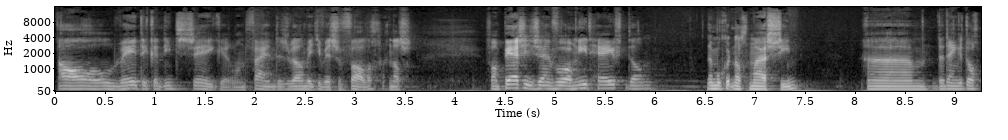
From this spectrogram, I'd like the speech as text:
Al weet ik het niet zeker. Want Feyenoord is wel een beetje wisselvallig. En als Van Persie zijn vorm niet heeft, dan, dan moet ik het nog maar eens zien. Um, dan denk ik toch 1-1.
